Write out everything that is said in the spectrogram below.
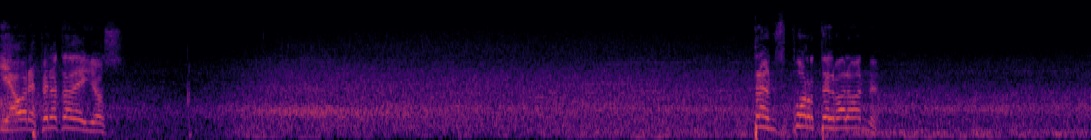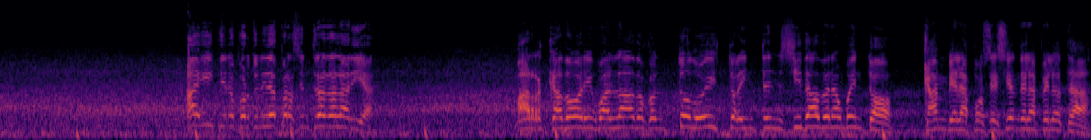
Y ahora es pelota de ellos. Transporta el balón. Ahí tiene oportunidad para centrar al área. Marcador igualado con todo esto, la intensidad en aumento. Cambia la posesión de la pelota.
